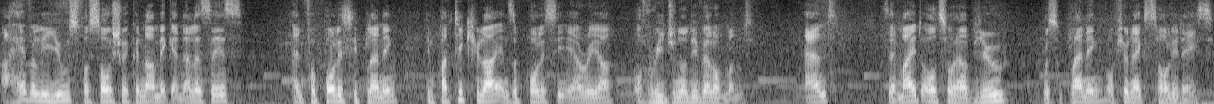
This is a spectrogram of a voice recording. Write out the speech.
are heavily used for socio-economic analysis and for policy planning, in particular in the policy area of regional development. And they might also help you with the planning of your next holidays.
